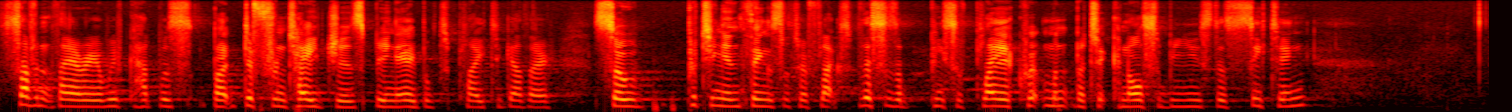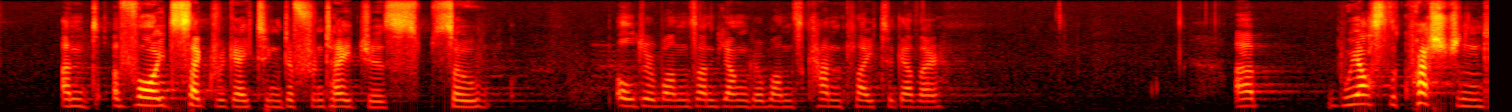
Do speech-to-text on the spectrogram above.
seventh area we've had was about different ages being able to play together. So putting in things that are flexible. This is a piece of play equipment, but it can also be used as seating. And avoid segregating different ages. So older ones and younger ones can play together. Uh, we asked the question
